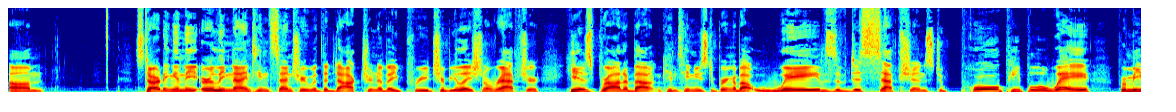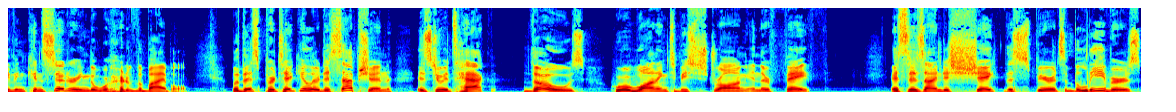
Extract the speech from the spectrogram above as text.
um, starting in the early 19th century with the doctrine of a pre tribulational rapture, he has brought about and continues to bring about waves of deceptions to pull people away from even considering the word of the Bible. But this particular deception is to attack those who are wanting to be strong in their faith. It's designed to shake the spirits of believers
